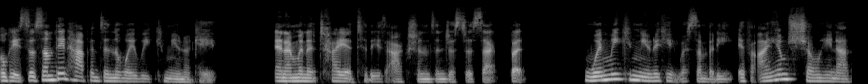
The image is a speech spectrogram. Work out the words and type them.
Okay, so something happens in the way we communicate. And I'm going to tie it to these actions in just a sec. But when we communicate with somebody, if I am showing up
